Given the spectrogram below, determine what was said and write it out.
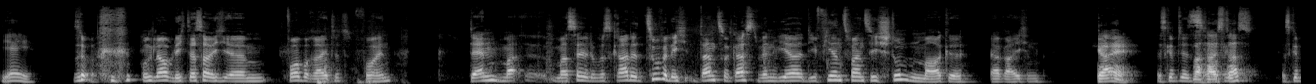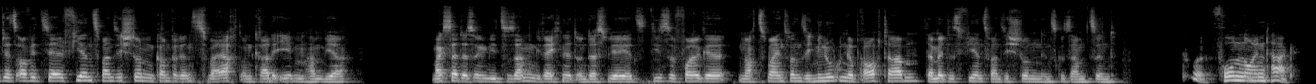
Yay. So, unglaublich, das habe ich ähm, vorbereitet vorhin. Denn, Ma Marcel, du bist gerade zufällig dann zu Gast, wenn wir die 24-Stunden-Marke erreichen. Geil. Es gibt jetzt Was heißt das? Es gibt jetzt offiziell 24-Stunden-Konferenz 2.8 und gerade eben haben wir, Max hat das irgendwie zusammengerechnet und dass wir jetzt diese Folge noch 22 Minuten gebraucht haben, damit es 24 Stunden insgesamt sind. Cool. Frohen neuen Tag.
